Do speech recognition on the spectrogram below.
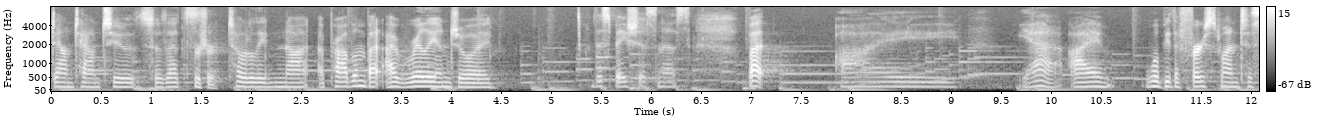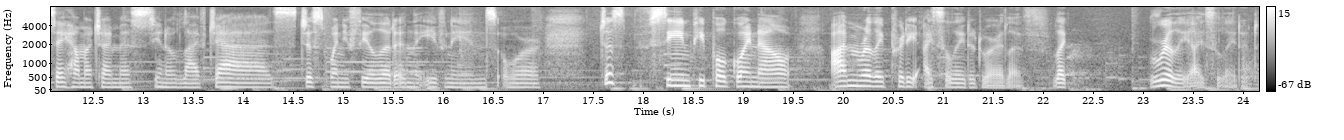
downtown too, so that's For sure. totally not a problem. But I really enjoy the spaciousness. But I, yeah, I will be the first one to say how much I miss, you know, live jazz, just when you feel it in the evenings or just seeing people going out. I'm really pretty isolated where I live, like really isolated.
